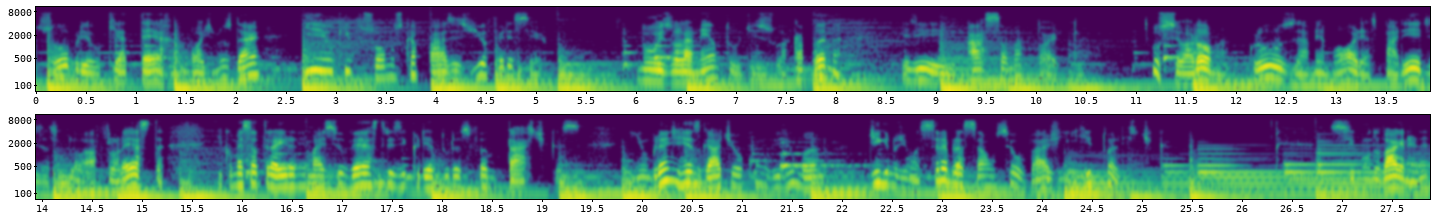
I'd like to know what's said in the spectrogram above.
sobre o que a terra pode nos dar e o que somos capazes de oferecer. No isolamento de sua cabana, ele assa uma torta. O seu aroma cruza a memória, as paredes, a floresta e começa a atrair animais silvestres e criaturas fantásticas, em um grande resgate ao convívio humano, digno de uma celebração selvagem e ritualística. Segundo Wagner, né,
